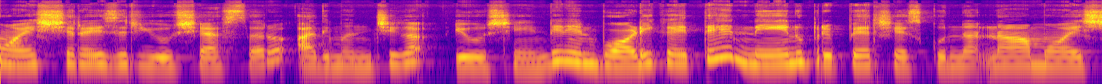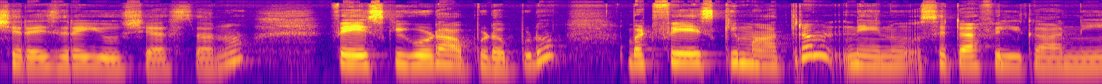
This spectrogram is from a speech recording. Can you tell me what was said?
మాయిశ్చరైజర్ యూస్ చేస్తారో అది మంచిగా యూస్ చేయండి. నేను బాడీకి అయితే నేను ప్రిపేర్ చేసుకున్న చేసుకున్న నా మాయిశ్చరైజరే యూస్ చేస్తాను. ఫేస్కి కూడా అప్పుడప్పుడు. బట్ ఫేస్కి మాత్రం నేను సెటాఫిల్ కానీ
